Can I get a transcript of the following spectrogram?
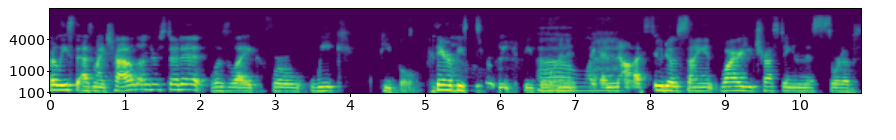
or at least as my child understood it, was like for weak people. Therapy oh. for weak people. Oh, and it's wow. like a, not a pseudoscience. Why are you trusting in this sort of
